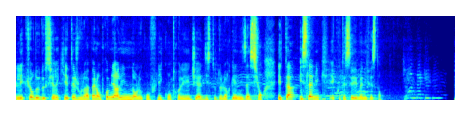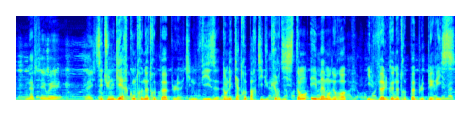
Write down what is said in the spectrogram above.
les Kurdes de Syrie qui étaient, je vous le rappelle, en première ligne dans le conflit contre les djihadistes de l'organisation État islamique. Écoutez ces manifestants. C'est une guerre contre notre peuple qui nous vise dans les quatre parties du Kurdistan et même en Europe. Ils veulent que notre peuple périsse.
